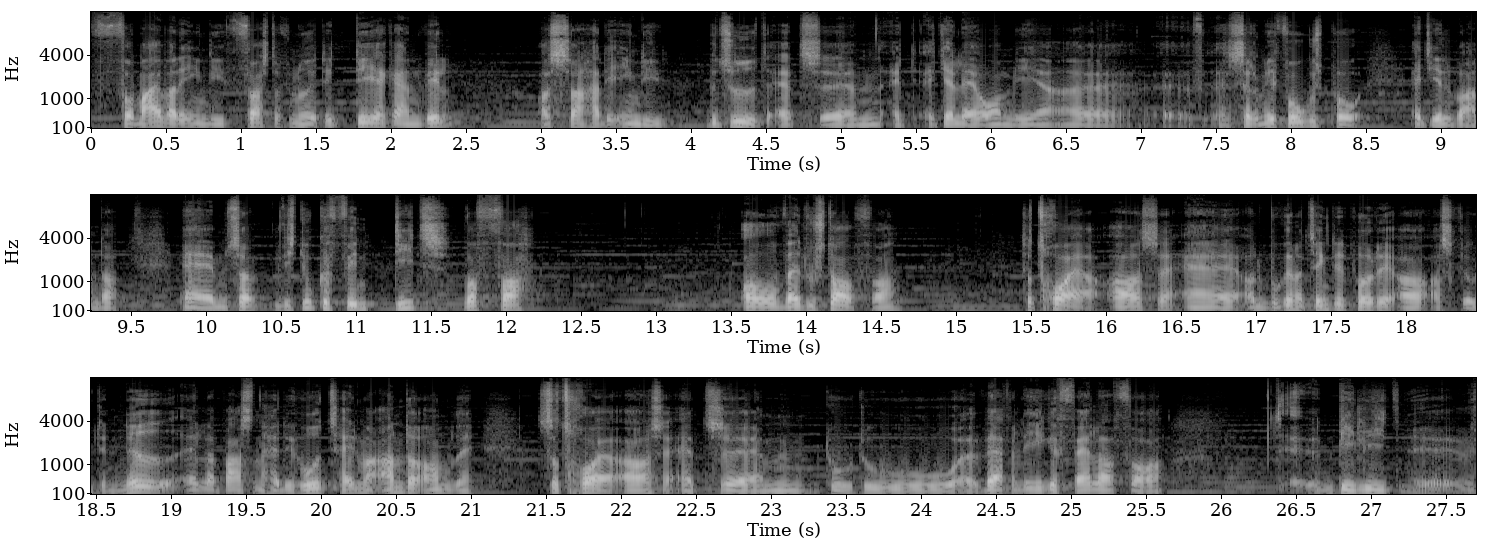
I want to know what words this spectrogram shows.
for mig var det egentlig først at finde ud af, at det er det, jeg gerne vil, og så har det egentlig betydet, at, øh, at, at jeg laver mere, øh, øh, sætter mere fokus på at hjælpe andre. Øh, så hvis du kan finde dit hvorfor, og hvad du står for, så tror jeg også, at, og du begynder at tænke lidt på det, og, og skrive det ned, eller bare sådan have det hovedet tale med andre om det, så tror jeg også, at øh, du, du øh, i hvert fald ikke falder for billige øh,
